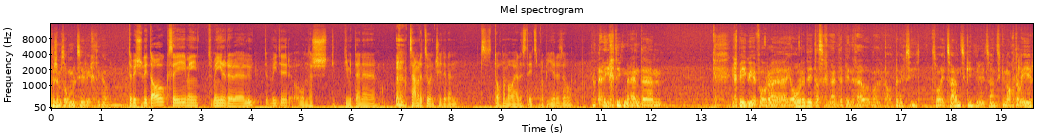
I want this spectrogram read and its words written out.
Das war im Sommer, richtig, ja. Da bist du da gesehen mit mehreren Leuten wieder und hast die, die mit denen zusammen dazu entschieden, dann doch nochmal LSD zu probieren. So. Richtig, wir haben, ähm, ich bin irgendwie vor äh, Jahren dort, also ich meine, da bin ich auch, wie alt gewesen? 22, 23, nach der Lehre,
